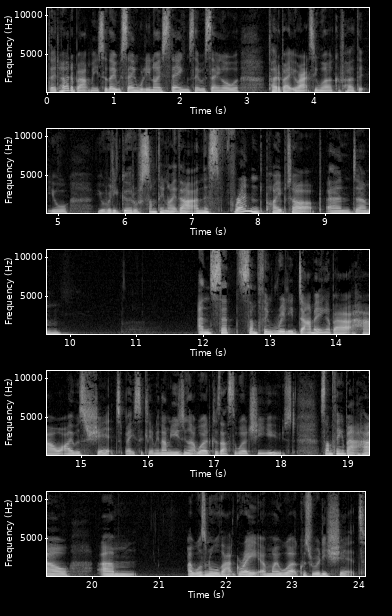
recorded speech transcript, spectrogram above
they'd heard about me, so they were saying really nice things. They were saying, "Oh, I've heard about your acting work. I've heard that you're you're really good," or something like that. And this friend piped up and. Um, and said something really damning about how I was shit, basically. I mean, I'm using that word because that's the word she used. Something about how um, I wasn't all that great and my work was really shit.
